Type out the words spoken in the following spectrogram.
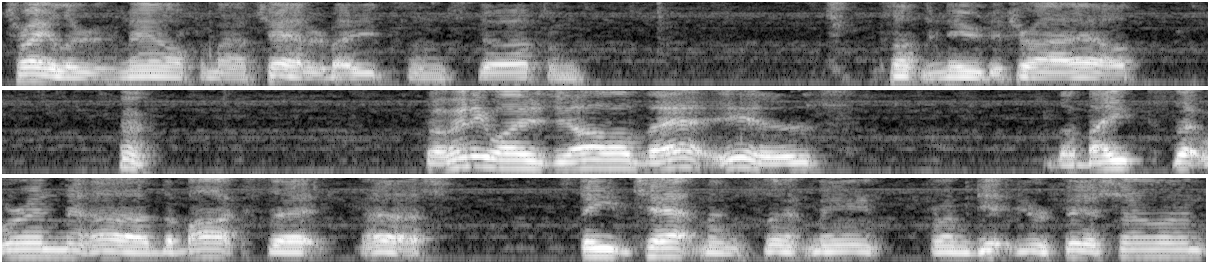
trailers now for my chatterbaits and stuff and something new to try out. Huh. So anyways, y'all, that is the baits that were in uh, the box that uh, Steve Chapman sent me from Get Ur Fish On.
